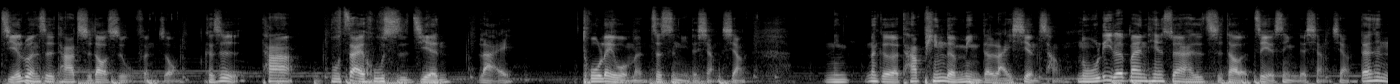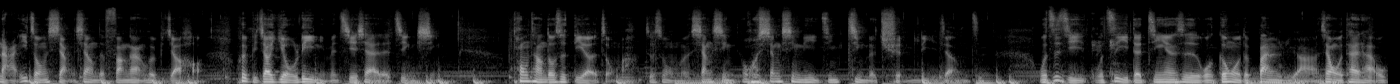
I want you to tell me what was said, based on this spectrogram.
结论是他迟到十五分钟，可是他不在乎时间来拖累我们，这是你的想象。你那个他拼了命的来现场，努力了半天，虽然还是迟到了，这也是你的想象。但是哪一种想象的方案会比较好，会比较有利你们接下来的进行？通常都是第二种嘛，就是我们相信，我相信你已经尽了全力这样子。我自己我自己的经验是，我跟我的伴侣啊，像我太太，我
